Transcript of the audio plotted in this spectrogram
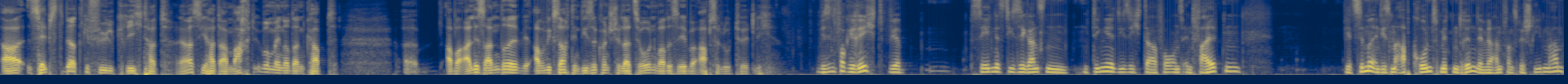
ein Selbstwertgefühl gekriegt hat. Ja, sie hat da Macht über Männer dann gehabt. Äh, aber alles andere, aber wie gesagt, in dieser Konstellation war das eben absolut tödlich. Wir sind vor Gericht, wir sehen jetzt diese ganzen Dinge, die sich da vor uns entfalten. Jetzt sind wir in diesem Abgrund mittendrin, den wir anfangs beschrieben haben.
